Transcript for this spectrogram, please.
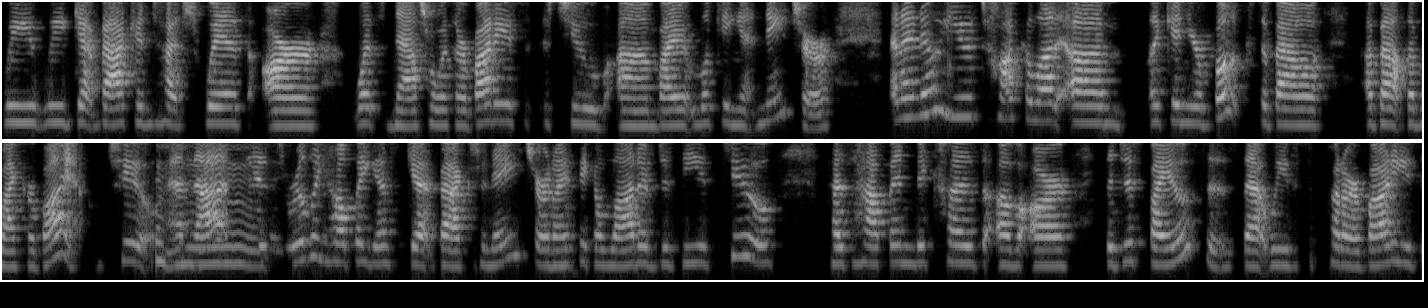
we we get back in touch with our what's natural with our bodies to um, by looking at nature and i know you talk a lot um, like in your books about about the microbiome too mm-hmm. and that mm-hmm. really helping us get back to nature and i think a lot of disease too has happened because of our the dysbiosis that we've put our bodies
